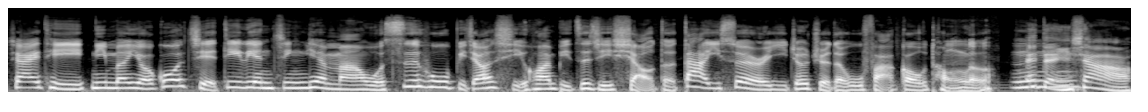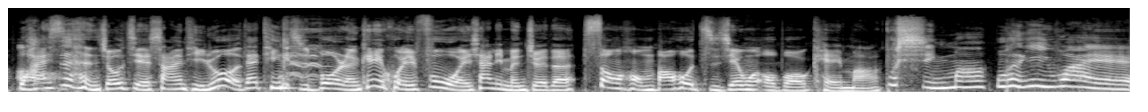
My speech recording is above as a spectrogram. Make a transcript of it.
下一题，你们有过姐弟恋经验吗？我似乎比较喜欢比自己小的，大一岁而已就觉得无法沟通了。哎、嗯欸，等一下、啊，我还是很纠结上一题。如果我在听直播人，可以回复我一下，你们觉得送红包或直接问 O 不 OK 吗？不行吗？我很意外哎、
